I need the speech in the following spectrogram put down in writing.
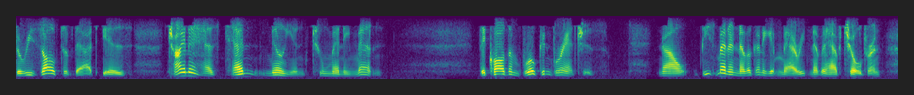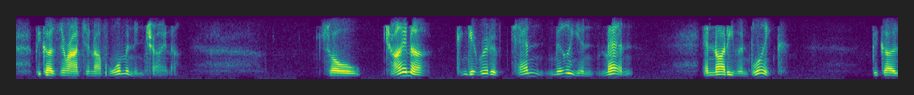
the result of that is China has 10 million too many men. They call them broken branches. Now, these men are never going to get married, never have children, because there aren't enough women in China. So China can get rid of 10 million men and not even blink because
